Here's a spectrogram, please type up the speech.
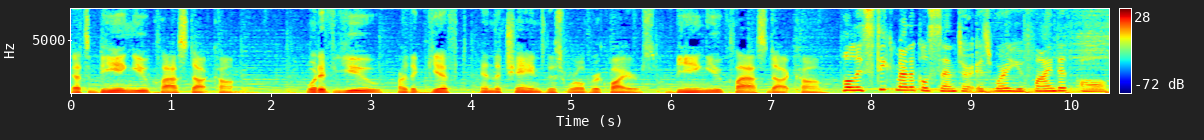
That's beingyouclass.com. What if you are the gift and the change this world requires? beingyouclass.com. Holistic Medical Center is where you find it all.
